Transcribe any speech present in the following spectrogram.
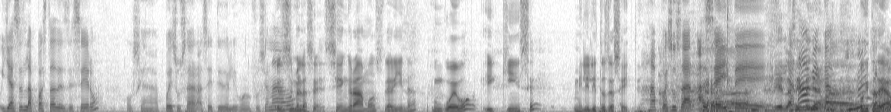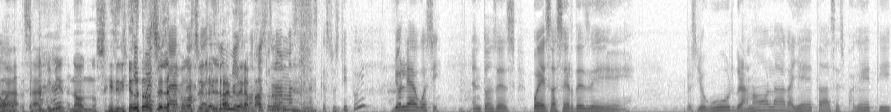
y haces la pasta desde cero, o sea, puedes usar aceite de olivo infusionado. Eso sí me lo sé. 100 gramos de harina, un huevo y 15 mililitros de aceite. Ajá, puedes usar aceite. El aceite Ujú. Un poquito de agua, sal, pimienta. No, no sé. Yo Sí, no puedes sé usar, cómo ah, es el lo rango de la mismo, o sea, tú pasta. nada más tienes que sustituir. Yo le hago así. Entonces, puedes hacer desde pues, yogur, granola, galletas, espagueti.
